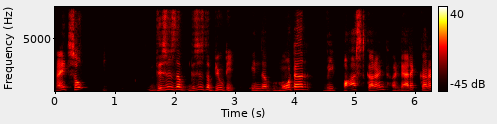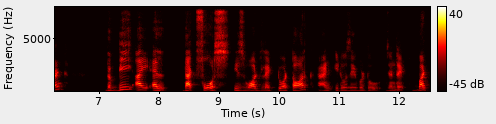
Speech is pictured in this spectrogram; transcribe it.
right? So this is the this is the beauty. In the motor we passed current a direct current. The bil that force is what led to a torque and it was able to generate. But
